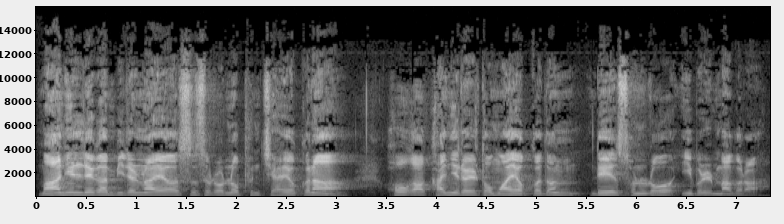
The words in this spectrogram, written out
만일 내가 미련하여 스스로 높은 채 하였거나 호각한 일을 도모하였거든 내 손으로 입을 막으라.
